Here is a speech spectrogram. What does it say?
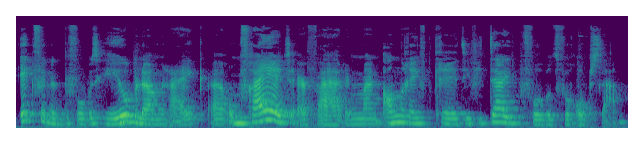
Ik vind het bijvoorbeeld heel belangrijk uh, om vrijheid te ervaren, maar een ander heeft creativiteit bijvoorbeeld voorop staan.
